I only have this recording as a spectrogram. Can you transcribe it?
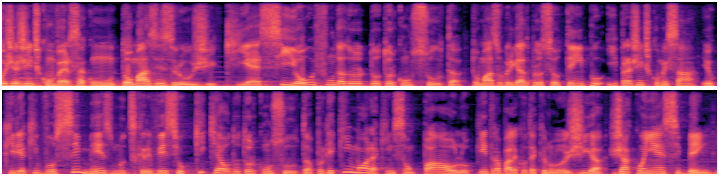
Hoje a gente conversa com Tomás Sruge, que é CEO e fundador do Doutor Consulta. Tomás, obrigado pelo seu tempo. E pra gente começar, eu queria que você mesmo descrevesse o que é o Doutor Consulta. Porque quem mora aqui em São Paulo, quem trabalha com tecnologia, já conhece bem.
